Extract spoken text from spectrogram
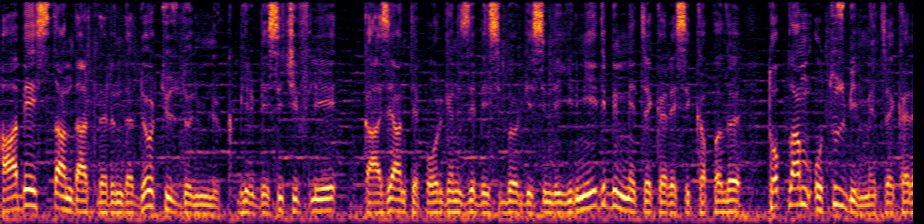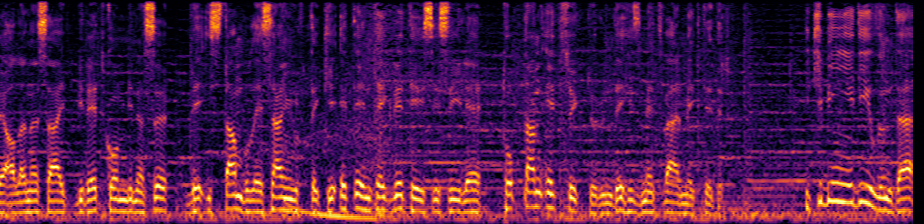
AB standartlarında 400 dönümlük bir besi çiftliği, Gaziantep Organize Besi bölgesinde 27 bin metrekaresi kapalı, toplam 30 bin metrekare alana sahip bir et kombinası ve İstanbul Esenyurt'taki et entegre tesisiyle toptan et sektöründe hizmet vermektedir. 2007 yılında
